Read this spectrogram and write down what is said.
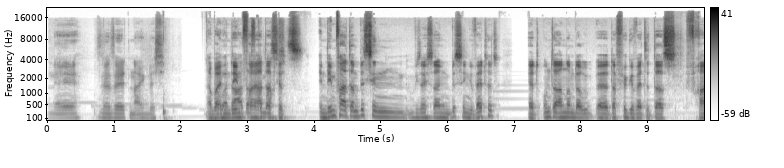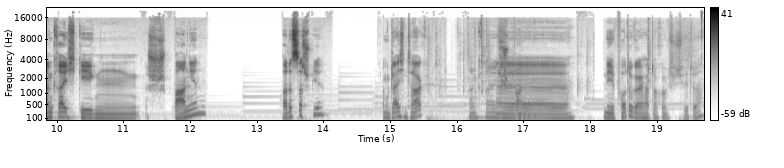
Nee, sehr selten eigentlich. Aber, Aber in dem Fall das hat das jetzt, in dem Fall hat er ein bisschen, wie soll ich sagen, ein bisschen gewettet. Er hat unter anderem darü- äh, dafür gewettet, dass Frankreich gegen Spanien, war das das Spiel? Am gleichen Tag? Frankreich, Spanien? Nee, Portugal hat doch, glaube ich, gespielt, oder?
